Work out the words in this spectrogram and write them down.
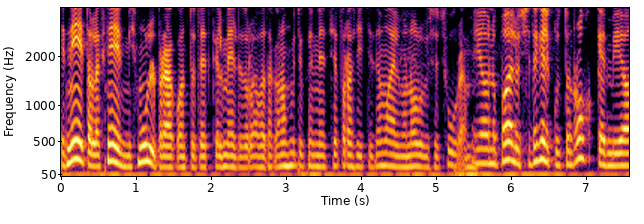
et need oleks need, mis mul praegu antud hetkel meelde tulevad, aga noh, muidugi need, see parasiitide maailm on oluliselt suurem. ja no paelussi tegelikult on rohkem ja,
